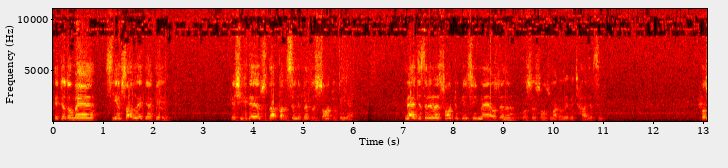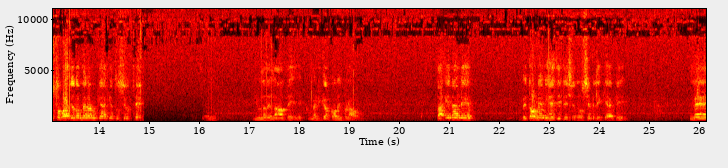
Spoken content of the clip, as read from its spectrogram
ਕਿ ਜਦੋਂ ਮੈਂ ਸੀਐਮ ਸਾਹਿਬ ਨੂੰ ਇਹ ਕਿਹਾ ਕਿ ਕਿ ਸ਼ਹੀਦ ਸਰਦਾਰ ਭਗਤ ਸਿੰਘ ਦੇ ਪਿੰਡ ਤੁਸੀਂ ਸਹੁੰ ਚੁੱਕੀ ਆ। ਮੈਂ ਜਿਸ ਦਿਨ ਇਹਨਾਂ ਨੇ ਸਹੁੰ ਚੁੱਕੀ ਸੀ, ਮੈਂ ਉਸ ਦਿਨ ਉਸ ਸਹੁੰ ਸਮਾਗਮ ਦੇ ਵਿੱਚ ਹਾਜ਼ਰ ਸੀ। ਉਸ ਤੋਂ ਬਾਅਦ ਜਦੋਂ ਮੈਂ ਇਹਨਾਂ ਨੂੰ ਕਿਹਾ ਕਿ ਤੁਸੀਂ ਉੱਥੇ ਜੀ ਉਹਨਾਂ ਦੇ ਨਾਂ ਤੇ ਇੱਕ ਮੈਡੀਕਲ ਕਾਲਜ ਬਣਾਓ, ਤਾਂ ਇਹਨਾਂ ਨੇ ਵਿਦਆਊਟ ਐਨੀ ਹੈਜ਼ਿਟੇਸ਼ਨ ਉਸੇ ਵੇਲੇ ਕਿਹਾ ਕਿ ਮੈਂ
